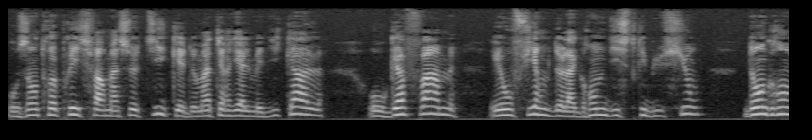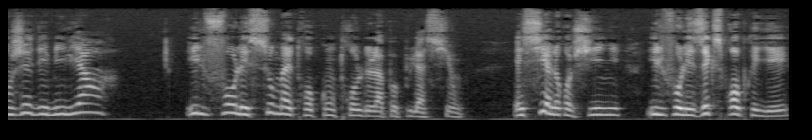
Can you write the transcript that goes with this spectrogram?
aux entreprises pharmaceutiques et de matériel médical, aux GAFAM et aux firmes de la grande distribution d'engranger des milliards. Il faut les soumettre au contrôle de la population, et si elles rechignent, il faut les exproprier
